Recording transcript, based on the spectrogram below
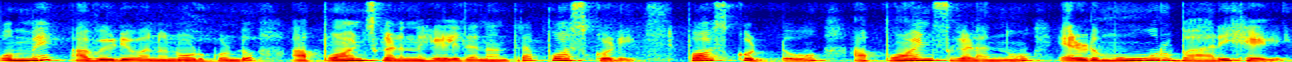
ಒಮ್ಮೆ ಆ ವಿಡಿಯೋವನ್ನು ನೋಡಿಕೊಂಡು ಆ ಪಾಯಿಂಟ್ಸ್ಗಳನ್ನು ಹೇಳಿದ ನಂತರ ಪಾಸ್ ಕೊಡಿ. ಪಾಸ್ ಕೊಟ್ಟು ಆ ಪಾಯಿಂಟ್ಸ್ಗಳನ್ನು ಎರಡು ಮೂರು ಬಾರಿ ಹೇಳಿ.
